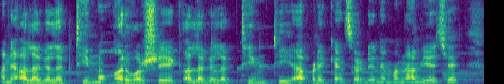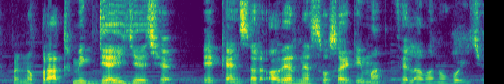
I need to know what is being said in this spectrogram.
અને અલગ અલગ થીમો હર વર્ષે એક અલગ અલગ થીમથી આપણે કેન્સર ડેને મનાવીએ છીએ. પણ એનો પ્રાથમિક ધ્યેય જે છે એ કેન્સર અવેરનેસ સોસાયટીમાં ફેલાવવાનો હોય છે.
